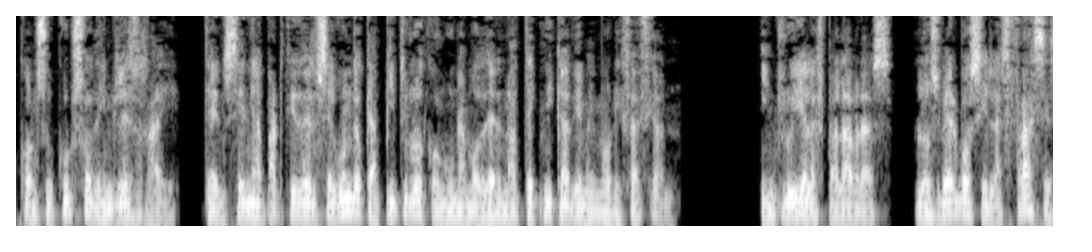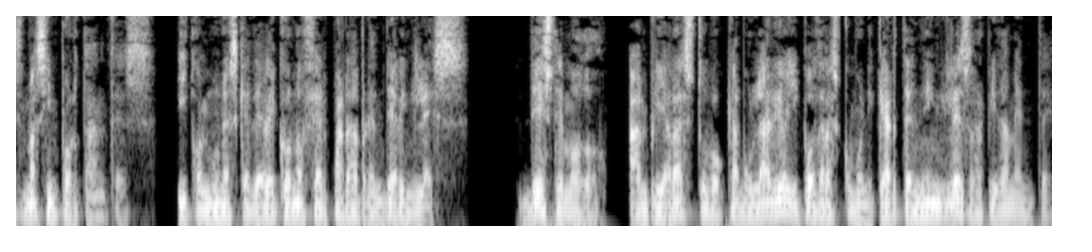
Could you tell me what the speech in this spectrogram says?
con su curso de inglés RAI, te enseña a partir del segundo capítulo con una moderna técnica de memorización. Incluye las palabras, los verbos y las frases más importantes, y comunes que debe conocer para aprender inglés. De este modo, ampliarás tu vocabulario y podrás comunicarte en inglés rápidamente.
